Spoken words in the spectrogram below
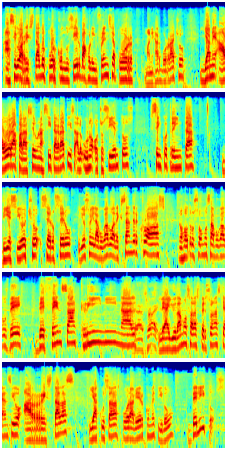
ha sido arrestado por conducir bajo la influencia, por manejar borracho, llame ahora para hacer una cita gratis al 1-800-530-1800. Yo soy el abogado Alexander Cross. Nosotros somos abogados de defensa criminal. That's right. Le ayudamos a las personas que han sido arrestadas y acusadas por haber cometido delitos.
